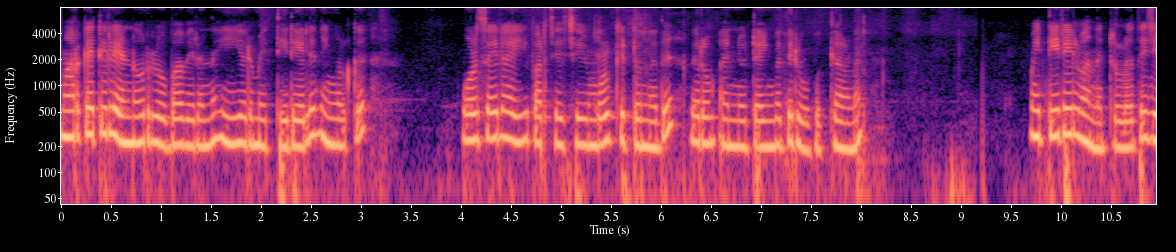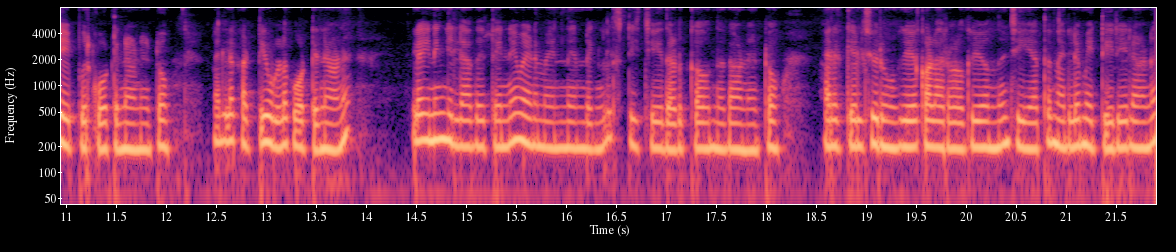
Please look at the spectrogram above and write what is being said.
മാർക്കറ്റിൽ എണ്ണൂറ് രൂപ വരുന്ന ഈ ഒരു മെറ്റീരിയൽ നിങ്ങൾക്ക് ഹോൾസെയിലായി പർച്ചേസ് ചെയ്യുമ്പോൾ കിട്ടുന്നത് വെറും അഞ്ഞൂറ്റമ്പത് രൂപയ്ക്കാണ് മെറ്റീരിയൽ വന്നിട്ടുള്ളത് ജയ്പൂർ കോട്ടൺ ആണ് കേട്ടോ. നല്ല കട്ടിയുള്ള കോട്ടൺ ആണ് ലൈനിങ് ഇല്ലാതെ തന്നെ വേണമെന്നുണ്ടെങ്കിൽ സ്റ്റിച്ച് ചെയ്തെടുക്കാവുന്നതാണ് കേട്ടോ. അലക്കൽ ചുരുങ്ങുകയോ കളറുകയോ ഒന്നും ചെയ്യാത്ത നല്ല മെറ്റീരിയലാണ്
